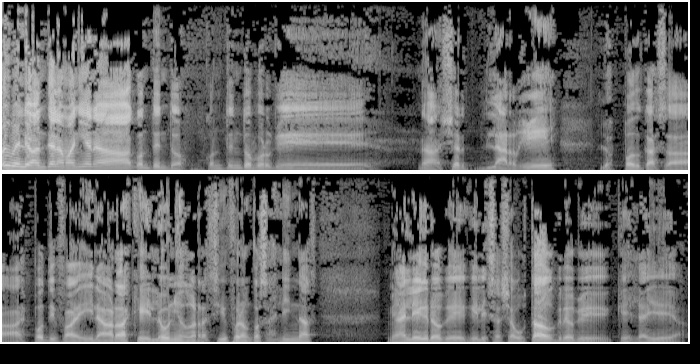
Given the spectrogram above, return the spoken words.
Hoy me levanté a la mañana contento, contento porque nada, ayer largué los podcasts a, Spotify y la verdad es que lo único que recibí fueron cosas lindas. Me alegro que, les haya gustado, creo que, es la idea.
